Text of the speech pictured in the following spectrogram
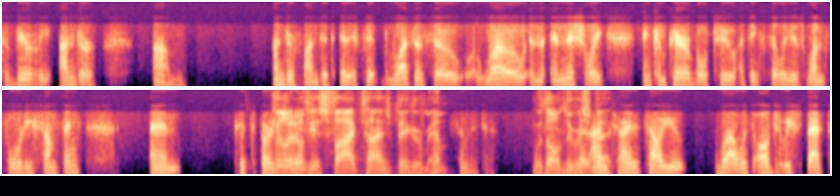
severely under um, underfunded. And if it wasn't so low in, initially and comparable to, I think Philly is 140 something, and Pittsburgh. Philadelphia is, is five times bigger, ma'am. 72. With all due respect. But I'm trying to tell you, well, with all due respect,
